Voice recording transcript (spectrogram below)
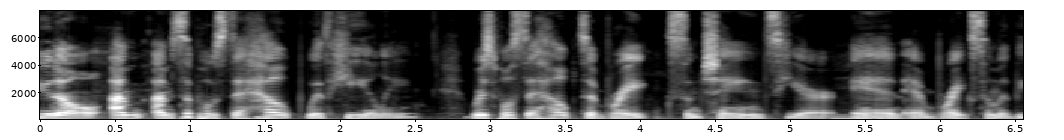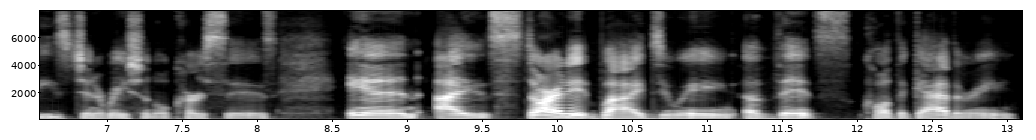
you know, I'm, I'm supposed to help with healing. We're supposed to help to break some chains here mm-hmm. and, and break some of these generational curses. And I started by doing events called The Gathering,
